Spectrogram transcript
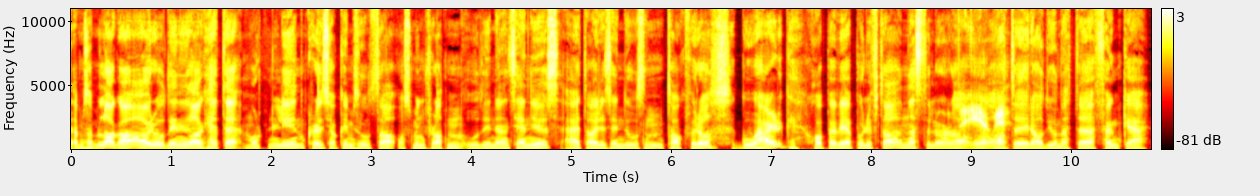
De som laga Are Odin i dag, heter Morten Lyn, Klaus Jakim Solstad, Åsmund Flaten, Odin Jensenius. Jeg heter Are Sendosen. Takk for oss. God helg. Håper vi er på lufta neste lørdag, og at radionettet funker.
